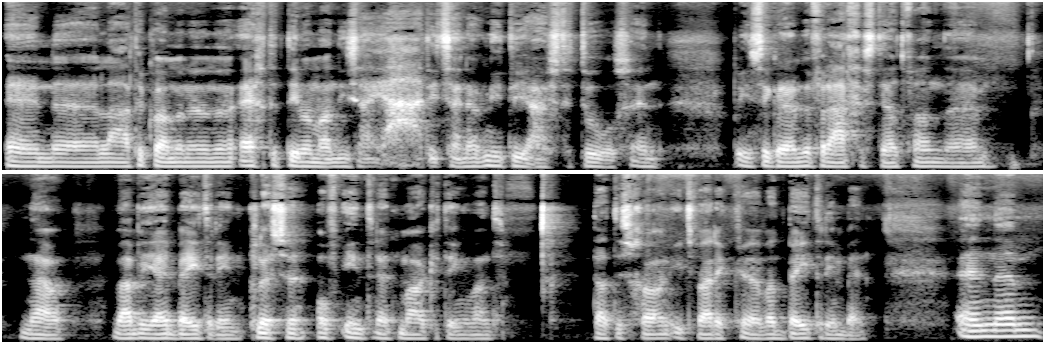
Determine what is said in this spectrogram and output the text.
En uh, later kwam er een, echte timmerman die zei, ja, dit zijn ook niet de juiste tools. En op Instagram de vraag gesteld van, uh, nou, waar ben jij beter in? Klussen of internetmarketing? Want dat is gewoon iets waar ik wat beter in ben. En um,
